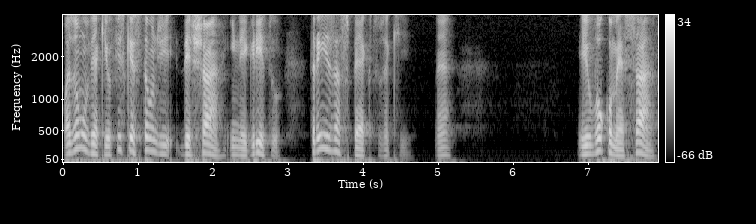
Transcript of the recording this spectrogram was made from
Mas vamos ver aqui, eu fiz questão de deixar em negrito três aspectos aqui. Né? Eu vou começar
